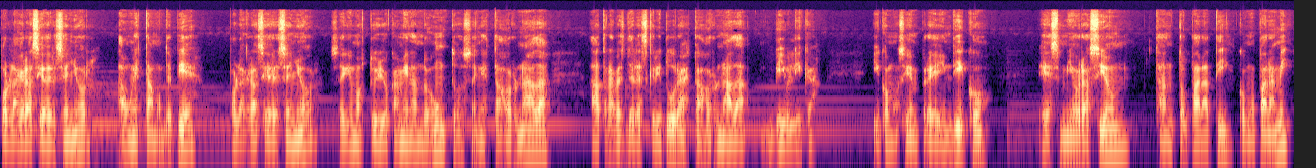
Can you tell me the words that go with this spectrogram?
Por la gracia del Señor, aún estamos de pie. Por la gracia del Señor, seguimos tú caminando juntos en esta jornada a través de la escritura, esta jornada bíblica. Y como siempre indico, es mi oración, tanto para ti como para mí,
